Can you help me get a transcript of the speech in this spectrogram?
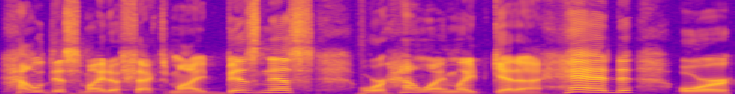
how this might affect my business or how I might get ahead or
